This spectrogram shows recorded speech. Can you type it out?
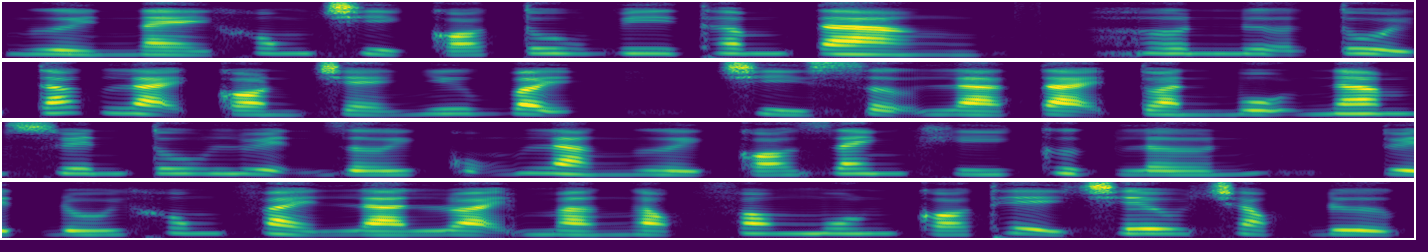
Người này không chỉ có tu vi thâm tàng, hơn nữa tuổi tác lại còn trẻ như vậy. Chỉ sợ là tại toàn bộ Nam Xuyên tu luyện giới cũng là người có danh khí cực lớn. Tuyệt đối không phải là loại mà Ngọc Phong Môn có thể trêu chọc được.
